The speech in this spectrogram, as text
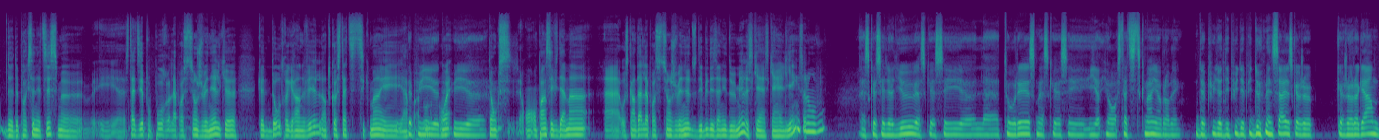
de, de proxénétisme, euh, et, euh, c'est-à-dire pour, pour la prostitution juvénile que, que d'autres grandes villes, en tout cas statistiquement. Et, Depuis, Ouais. depuis Donc, on, on pense évidemment à- au scandale de la prostitution juvénile du début des années 2000. Est-ce qu'il y, a- y un lien, selon vous? est-ce que c'est le lieu? Est-ce que c'est euh, le tourisme? Est-ce que c'est. statistiquement, il y a un problème? Depuis le début, depuis 2016 que je, que je regarde,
